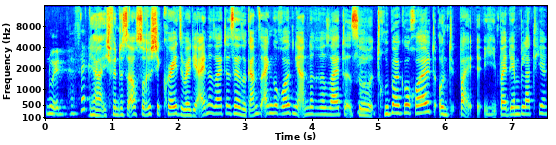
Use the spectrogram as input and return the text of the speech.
Nur in perfekt. Ja, ich finde das auch so richtig crazy, weil die eine Seite ist ja so ganz eingerollt und die andere Seite ist so drüber gerollt. Und bei, bei dem Blatt hier,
